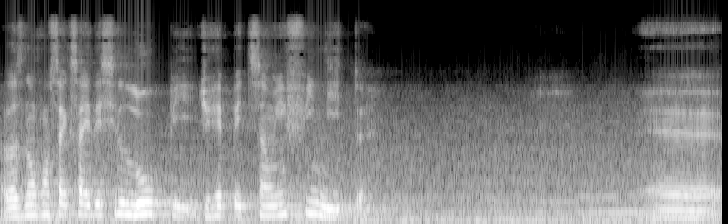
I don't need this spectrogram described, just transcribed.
elas não conseguem sair desse loop de repetição infinita. É...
